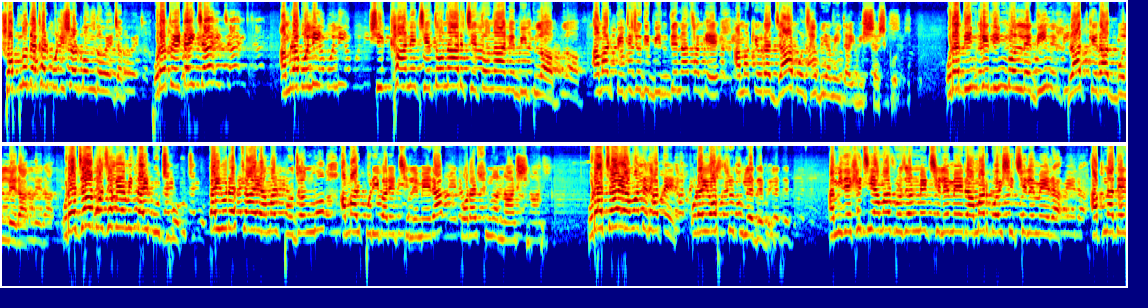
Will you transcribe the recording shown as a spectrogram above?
স্বপ্ন দেখার পরিসর বন্ধ হয়ে যাবে। ওরা তো এটাই চায়। আমরা বলি, শিক্ষা আনে চেতনা আর চেতনা আনে বিপ্লব। আমার পেটে যদি বিদ্যে না থাকে, আমাকে ওরা যা বোঝাবে আমি তাই বিশ্বাস করব। ওরা দিনকে দিন বললে, দিন রাতকে রাত বললে রাত। ওরা যা বোঝাবে আমি তাই বুঝব। তাই ওরা চায় আমার প্রজন্ম, আমার পরিবারের ছেলেমেয়েরা পড়াশোনা না শিখুক। ওরা চায় আমাদের হাতে ওরা এই অস্ত্র তুলে দেবে। আমি দেখেছি আমার প্রজন্মের ছেলেমেয়েরা, আমার বয়সী ছেলেমেয়েরা, আপনাদের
